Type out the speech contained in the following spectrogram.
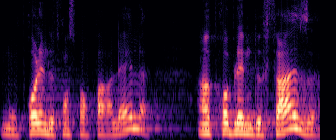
mon problème de transport parallèle à un problème de phase.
